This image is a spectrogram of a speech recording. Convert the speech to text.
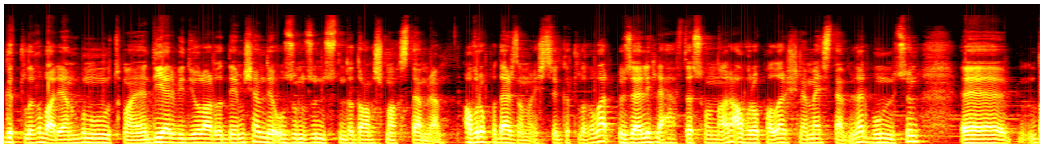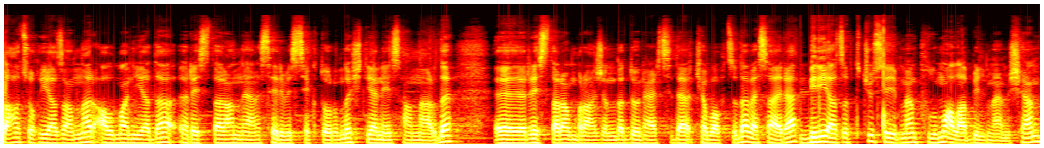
qıtlığı var, yəni bunu unutmayın. Yəni digər videolarda demişəm də uzun-uzun üstündə danışmaq istəmirəm. Avropada hər zaman işçi qıtlığı var. Özəlliklə həftə sonları Avropalılar işləmək istəmirlər. Bunun üçün e, daha çox yazanlar Almaniyada restoran, yəni servis sektorunda işləyən insanlardır. E, restoran branşında, dönərçidə, kebabçıda və s. Biri yazıbdı ki, mən pulumu ala bilməmişəm.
